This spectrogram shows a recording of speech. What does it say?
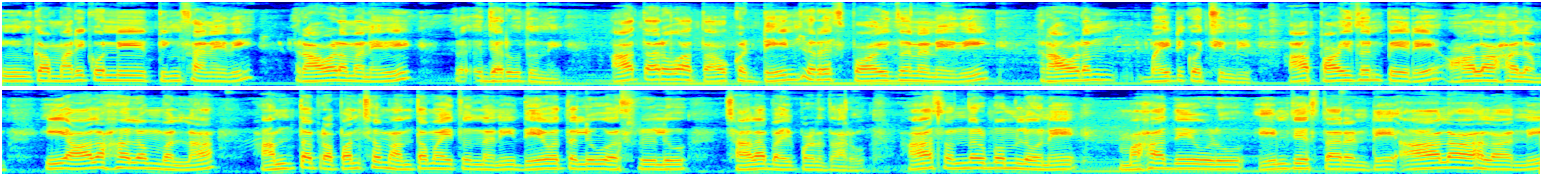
ఇంకా మరికొన్ని థింగ్స్ అనేది రావడం అనేది జరుగుతుంది. ఆ తర్వాత ఒక డేంజరస్ పాయిజన్ అనేది రావడం బయటికి వచ్చింది ఆ పాయిజన్ పేరే ఆలాహలం. ఈ ఆలాహలం వల్ల అంత ప్రపంచం అంతమవుతుందని దేవతలు అసురులు చాలా భయపడతారు. ఆ సందర్భంలోనే మహాదేవుడు ఏం చేస్తారంటే ఆలాహలాన్ని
